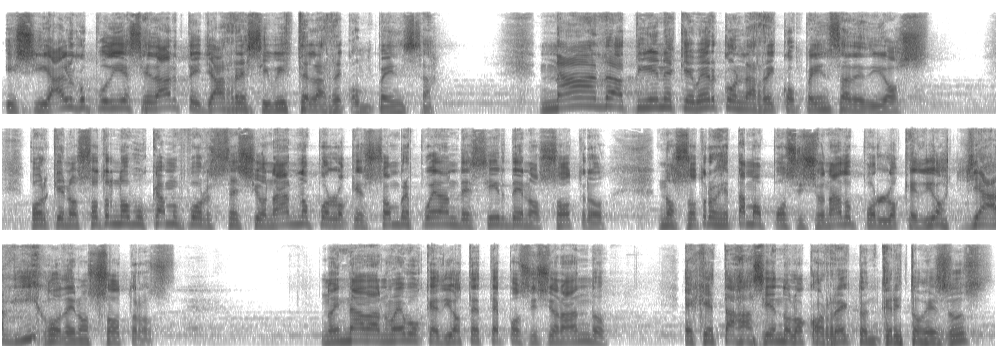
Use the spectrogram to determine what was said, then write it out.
Y si algo pudiese darte, ya recibiste la recompensa. Nada tiene que ver con la recompensa de Dios. Porque nosotros no buscamos posesionarnos por lo que los hombres puedan decir de nosotros. Nosotros estamos posicionados por lo que Dios ya dijo de nosotros. No es nada nuevo que Dios te esté posicionando. Es que estás haciendo lo correcto en Cristo Jesús.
